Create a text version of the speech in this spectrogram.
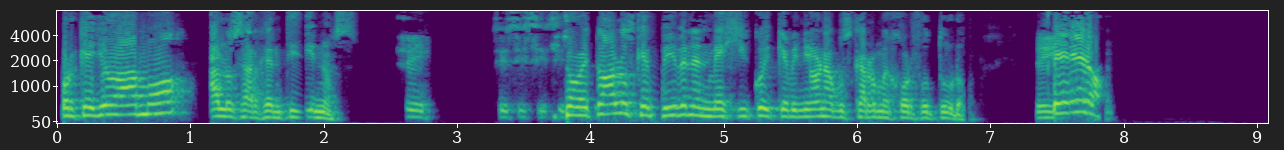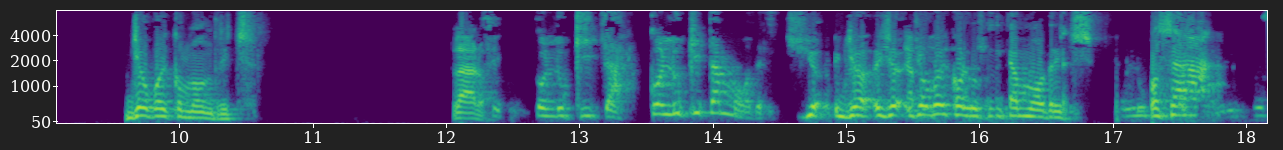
Porque yo amo a los argentinos. Sí, sí, sí, sí. sí. Sobre todo a los que viven en México y que vinieron a buscar un mejor futuro. Sí, Pero yo voy con Mondrich. claro. Sí, con Luquita, con Luquita Modric. Yo, yo, yo, yo voy con Lupita Modric. Luquita O sea, Modric.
